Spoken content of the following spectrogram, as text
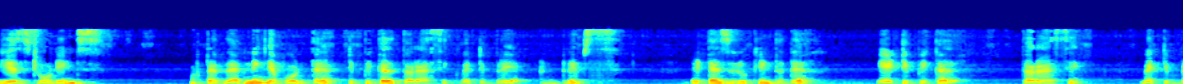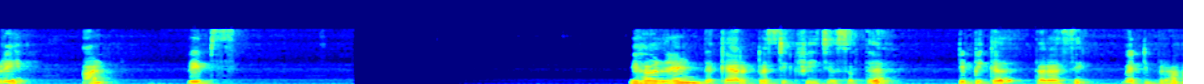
Dear students, after learning about the typical thoracic vertebrae and ribs, let us look into the atypical thoracic vertebrae and ribs. You have learned the characteristic features of the typical thoracic vertebra,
